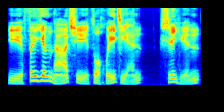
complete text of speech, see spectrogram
与飞鹰拿去做回简。诗云：“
